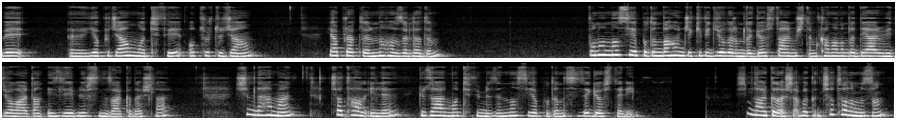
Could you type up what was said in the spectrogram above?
ve e, yapacağım motifi oturtacağım yapraklarını hazırladım. Bunun nasıl yapıldığını daha önceki videolarımda göstermiştim. Kanalımda diğer videolardan izleyebilirsiniz arkadaşlar. Şimdi hemen çatal ile güzel motifimizin nasıl yapıldığını size göstereyim. Şimdi arkadaşlar bakın çatalımızın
